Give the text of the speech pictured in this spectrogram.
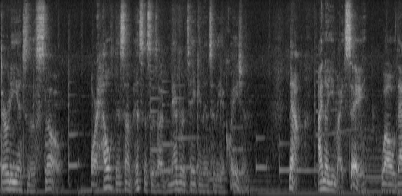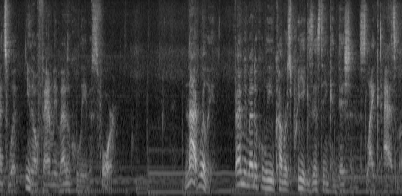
30 inches of snow, or health in some instances are never taken into the equation. Now, I know you might say, well, that's what, you know, family medical leave is for. Not really. Family medical leave covers pre existing conditions like asthma.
